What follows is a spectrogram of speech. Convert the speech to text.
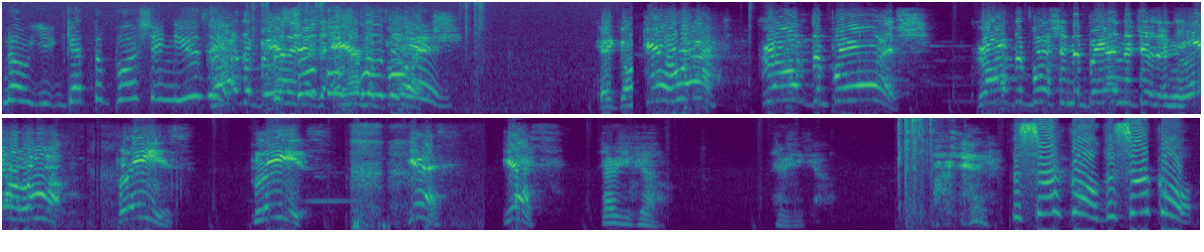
No, you get the bush and use Grab it! the bandages and the bush! Okay, go. Get wrecked! Grab the bush! Grab the bush and the bandages and heal up! Please! Please! Yes! Yes! There you go. There you go. Okay. The circle! The circle!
